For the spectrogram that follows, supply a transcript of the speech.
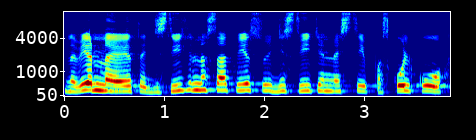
наверное, это действительно соответствует действительности, поскольку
